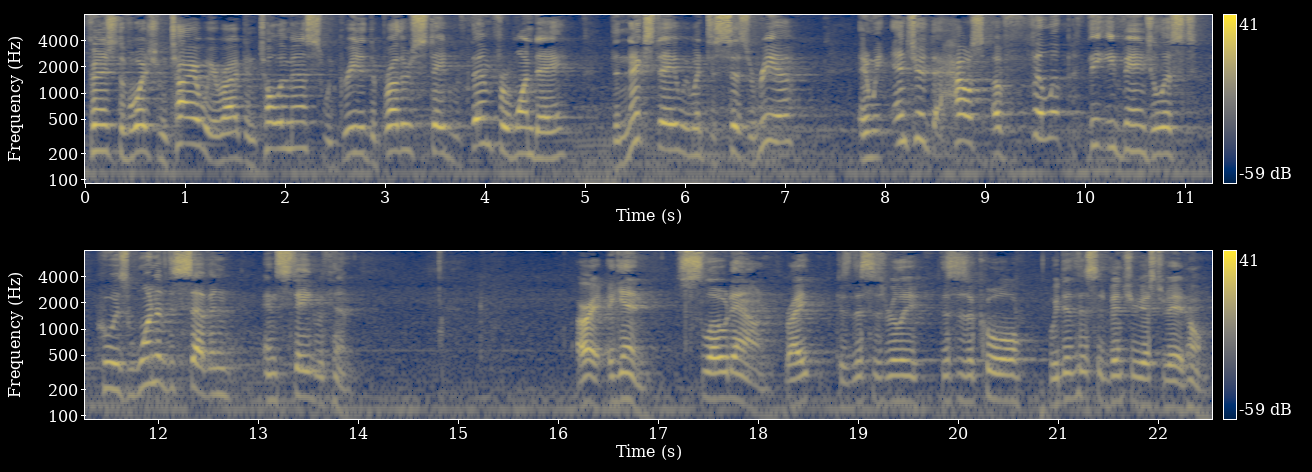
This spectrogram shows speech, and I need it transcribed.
Finished the voyage from Tyre, we arrived in Ptolemais. We greeted the brothers, stayed with them for one day. The next day, we went to Caesarea, and we entered the house of Philip the evangelist, who is one of the seven, and stayed with him. All right, again, slow down, right? Because this is really, this is a cool, we did this adventure yesterday at home.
